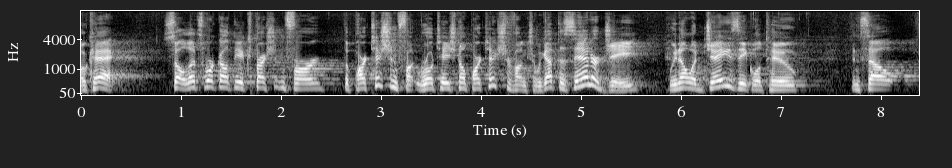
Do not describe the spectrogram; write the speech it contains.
Okay, so let's work out the expression for the partition rotational partition function. We got this energy. We know what J is equal to. And so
